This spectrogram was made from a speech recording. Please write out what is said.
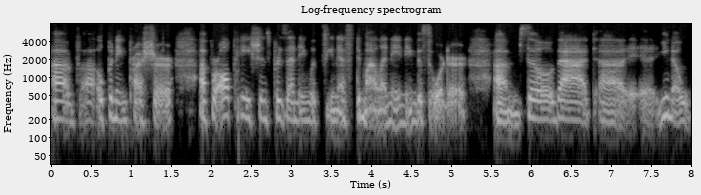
of uh, opening pressure uh, for all patients presenting with CNS demyelinating disorder. Um, so that, uh, you know,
